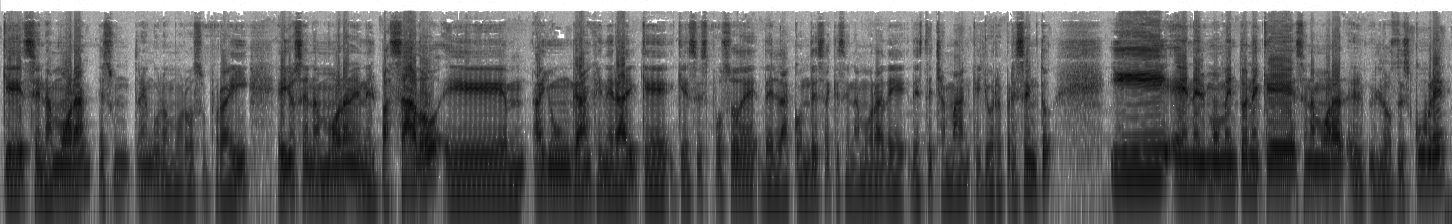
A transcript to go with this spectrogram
que se enamoran, es un triángulo amoroso por ahí, ellos se enamoran en el pasado, eh, hay un gran general que, que es esposo de, de la condesa que se enamora de, de este chamán que yo represento, y en el momento en el que se enamoran, eh, los descubre,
